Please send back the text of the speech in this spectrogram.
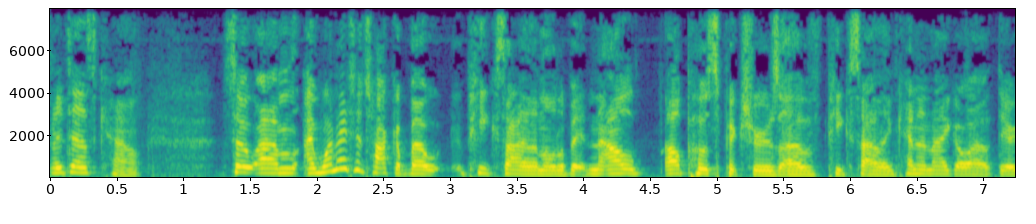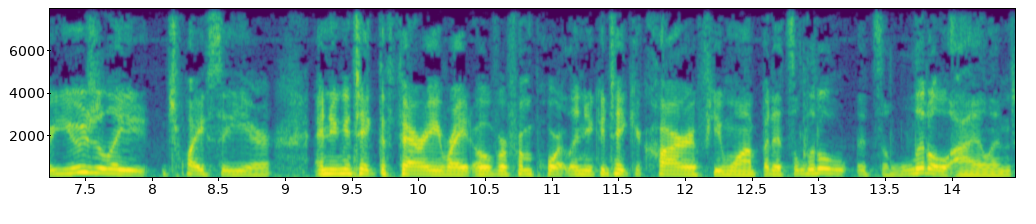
It does count. So um, I wanted to talk about Peaks Island a little bit, and I'll I'll post pictures of Peaks Island. Ken and I go out there usually twice a year, and you can take the ferry right over from Portland. You can take your car if you want, but it's a little it's a little island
